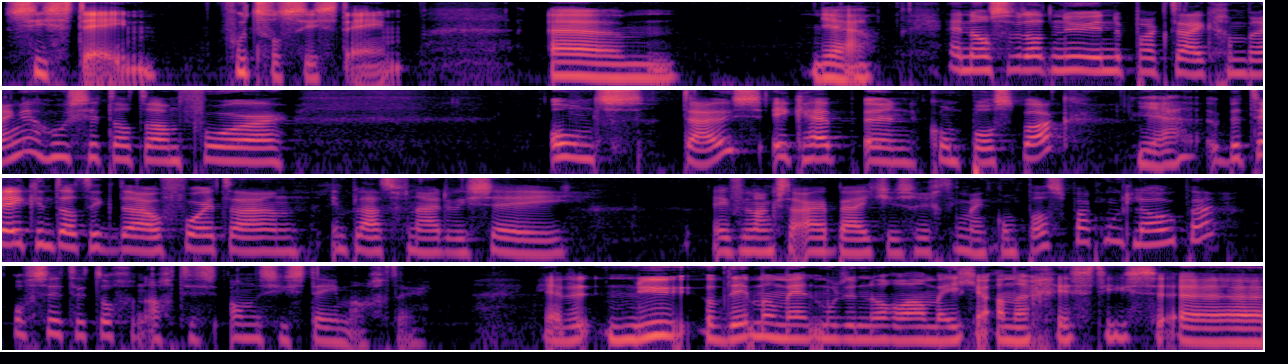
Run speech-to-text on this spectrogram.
systeem, voedselsysteem. Ehm, ja. En als we dat nu in de praktijk gaan brengen, hoe zit dat dan voor ons thuis? Ik heb een compostbak. Ja. Betekent dat ik nou voortaan in plaats van naar de wc even langs de aardbeidjes richting mijn compostbak moet lopen? Of zit er toch een ander systeem achter? Ja, de- nu op dit moment moet het nog wel een beetje anarchistisch eh,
